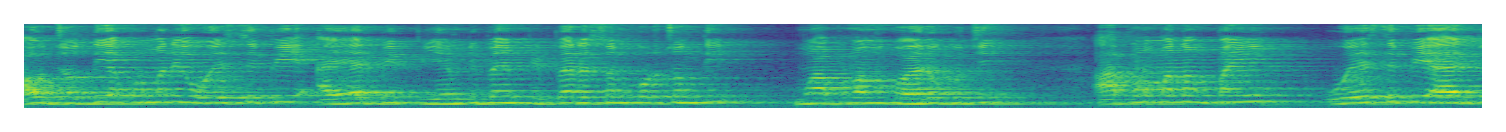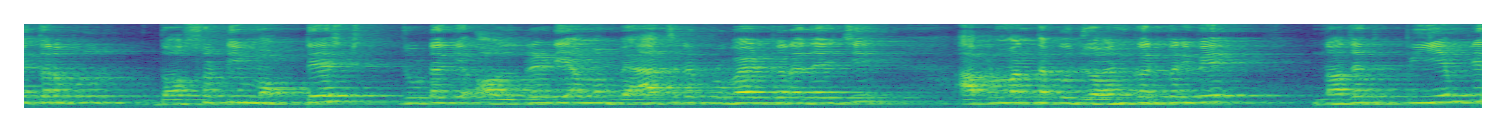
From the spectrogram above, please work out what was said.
ଆଉ ଯଦି ଆପଣମାନେ ଓଏସିପି ଆଇଆର୍ବି ପିଏମ୍ଡି ପାଇଁ ପ୍ରିପାରେସନ୍ କରୁଛନ୍ତି ମୁଁ ଆପଣମାନଙ୍କୁ କହି ରଖୁଛି ଆପଣମାନଙ୍କ ପାଇଁ ଓଏସିପି ଆଇଆର୍ବି ତରଫରୁ দশটি মক টেস্ট যেটাকি অলরেডি আম ব্যাচরে প্রোভাইড করা যাই আপনার তাকে জয়েন করে নচেত পিএমটি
